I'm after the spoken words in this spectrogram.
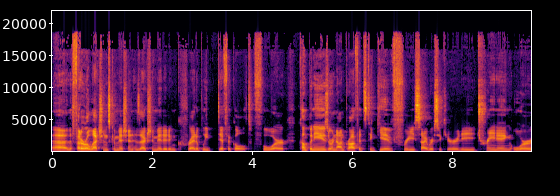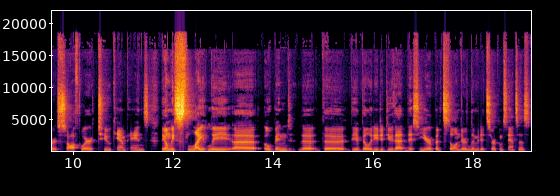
Uh, the Federal Elections Commission has actually made it incredibly difficult for companies or nonprofits to give free cybersecurity training or software to campaigns. They only slightly uh, opened the, the, the ability to do that this year, but it's still under limited circumstances.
